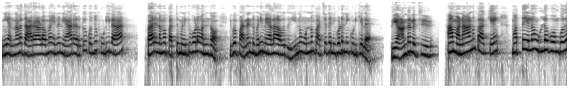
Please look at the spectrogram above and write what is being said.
நீ என்னால தாராளமா இன்னும் நேரம் இருக்கு? கொஞ்சம் குடில பாரு நம்ம பத்து மணிக்கு போல வந்தோம். இப்ப பன்னெண்டு மணி மேல ஆகுது. இன்னும் ஒன்றும் பச்சை தண்ணி கூட நீ குடிக்கல. ஏண்டலச்சு ஆமா நானும் பார்த்தேன் மத்தையெல்லாம் உள்ள போகும்போது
